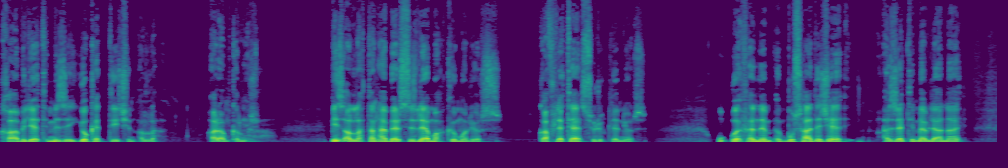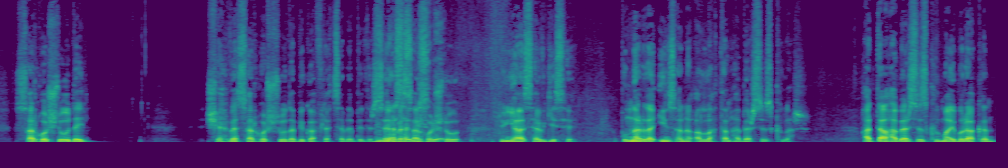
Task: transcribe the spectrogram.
kabiliyetimizi yok ettiği için Allah haram kılmış. Biz Allah'tan habersizliğe mahkum oluyoruz. Gaflete sürükleniyoruz. O, efendim bu sadece Hazreti Mevlana sarhoşluğu değil. Şehvet sarhoşluğu da bir gaflet sebebidir. Dünya Servet sevgisi de. sarhoşluğu, dünya sevgisi. Bunlar da insanı Allah'tan habersiz kılar. Hatta habersiz kılmayı bırakın,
